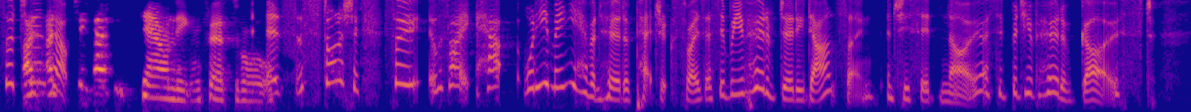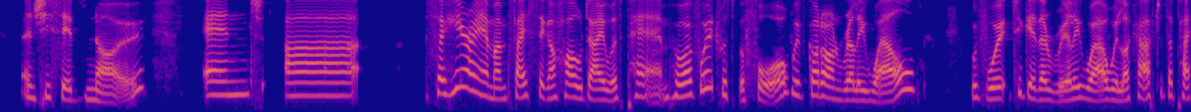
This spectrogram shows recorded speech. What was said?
So it I, turns I out think that's astounding. First of all, it's astonishing. So it was like, how? What do you mean you haven't heard of Patrick Swayze? I said, well, you've heard of Dirty Dancing, and she said no. I said, but you've heard of Ghost, and she said no. And uh, so here I am. I'm facing a whole day with Pam, who I've worked with before. We've got on really well. We've worked together really well. We look after the pay.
